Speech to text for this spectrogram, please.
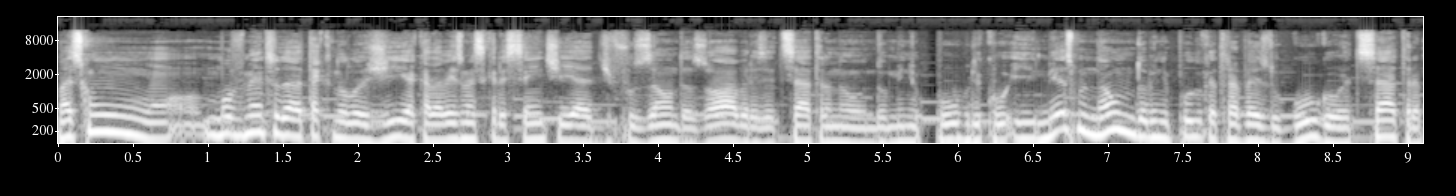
Mas com o movimento da tecnologia cada vez mais crescente e a difusão das obras, etc, no domínio público e mesmo não no domínio público através do Google, etc,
